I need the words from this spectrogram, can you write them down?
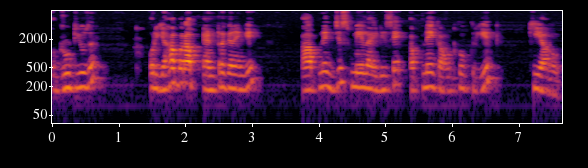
रूट यूज़र और यहाँ पर आप एंटर करेंगे। आपने जिस मेल आईडी से अपने अकाउंट को क्रिएट किया हो,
